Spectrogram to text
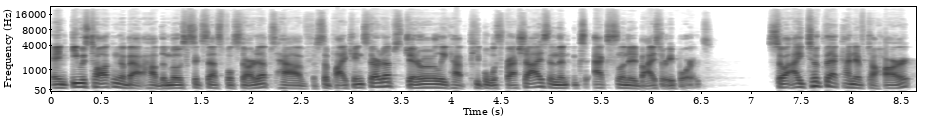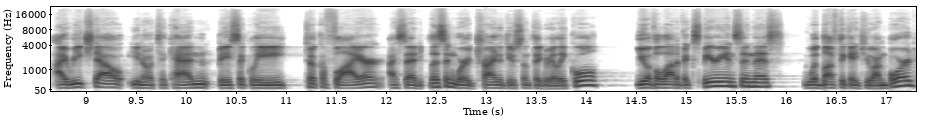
And he was talking about how the most successful startups have supply chain startups generally have people with fresh eyes and then ex- excellent advisory boards. So I took that kind of to heart. I reached out, you know, to Ken, basically took a flyer. I said, listen, we're trying to do something really cool. You have a lot of experience in this. Would love to get you on board.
